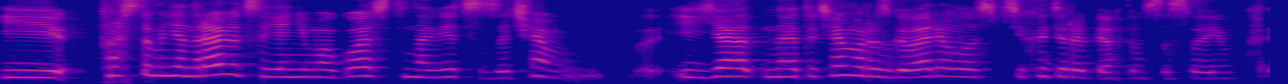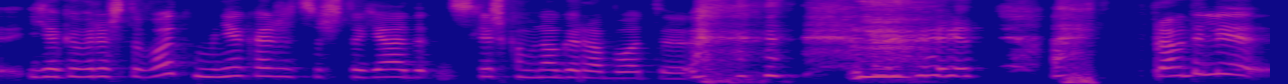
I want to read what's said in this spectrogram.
И просто мне нравится, я не могу остановиться. Зачем? И я на эту тему разговаривала с психотерапевтом со своим. Я говорю, что вот, мне кажется, что я слишком много работаю. Он говорит, «А правда ли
